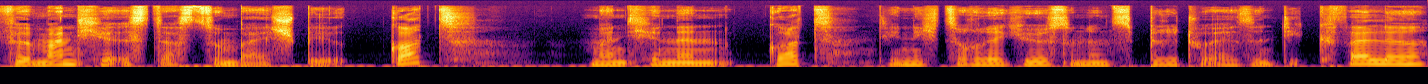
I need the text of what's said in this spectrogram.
Für manche ist das zum Beispiel Gott, Manche nennen Gott, die nicht so religiös, sondern spirituell sind, die Quelle.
